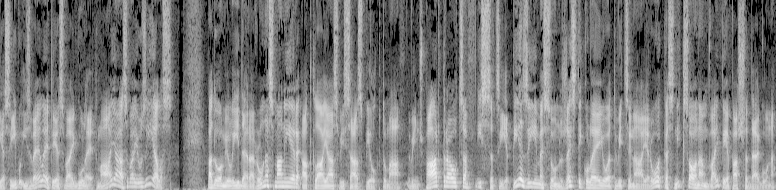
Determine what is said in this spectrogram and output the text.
tiesību izvēlēties vai gulēt mājās vai uz ielas. Padomju līdera runas maniere atklājās visā spilgtumā. Viņš pārtrauca, izsacīja piezīmes un, žestikulējot, vicināja rokas Niksonam vai pie paša deguna.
